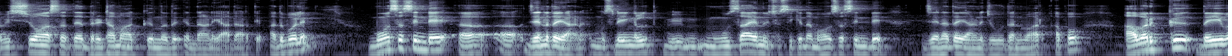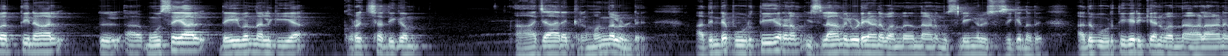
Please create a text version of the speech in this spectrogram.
വിശ്വാസത്തെ ദൃഢമാക്കുന്നത് എന്നാണ് യാഥാർത്ഥ്യം. അതുപോലെ മോസസിന്റെ ജനതയാണ്. മുസ്ലിങ്ങൾ മൂസ എന്ന് വിശ്വസിക്കുന്ന മോസസിന്റെ ജനതയാണ് ജൂതന്മാർ. അപ്പോൾ അവർക്ക് ദൈവത്തിനാൽ മൂസയാൽ ദൈവം നൽകിയ കുറച്ചധികം ആചാരക്രമങ്ങളുണ്ട്. അതിന്റെ പൂർത്തീകരണം ഇസ്ലാമിലൂടെയാണ് വന്നതെന്നാണ് മുസ്ലിങ്ങൾ വിശ്വസിക്കുന്നത്. അത് പൂർത്തീകരിക്കാൻ വന്ന ആളാണ്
